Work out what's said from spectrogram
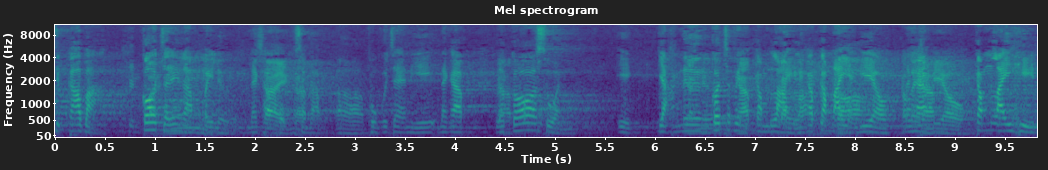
299 บาทก็จะได้รับไปเลยนะครับใช่ผมครับสำหรับเอ่อพวงกุญแจนี้นะครับ แล้วก็ส่วนอีกอย่างหนึ่งอย่างหนึ่งก็จะเป็นครับกำไรนะครับกำกำไรไรอย่างเดียวกำไรนะครับอย่างเดียวกำไรหิน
